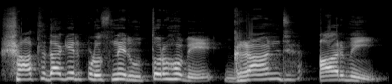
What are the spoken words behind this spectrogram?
সাত দাগের প্রশ্নের উত্তর হবে গ্র্যান্ড আর্মি।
